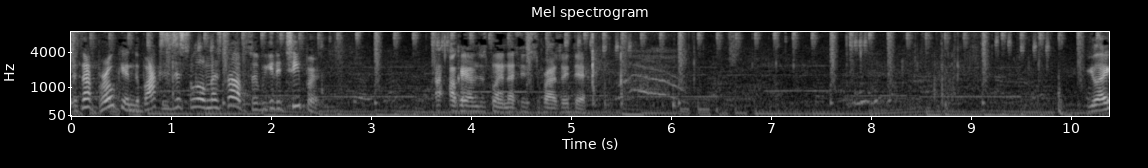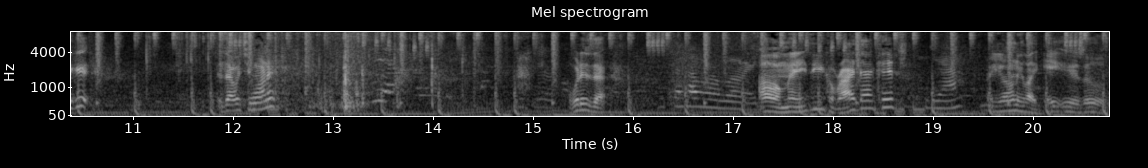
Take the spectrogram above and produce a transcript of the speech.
It's not broken. The box is just a little messed up, so we get it cheaper. Uh, okay, I'm just playing. That's your surprise right there. You like it? Is that what you wanted? What is that? It's a hoverboard. Oh man, you think you can ride that, kid? Yeah. Oh, You're only like eight years old.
